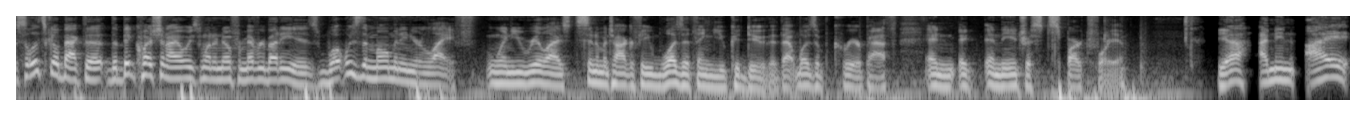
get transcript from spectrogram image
So let's go back. The the big question I always want to know from everybody is what was the moment in your life when you realized cinematography was a thing you could do, that that was a career path and and the interest sparked for you? Yeah. I mean, I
